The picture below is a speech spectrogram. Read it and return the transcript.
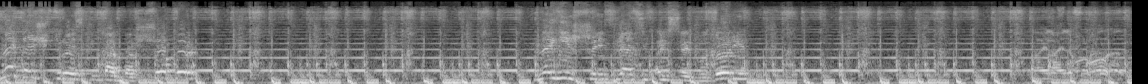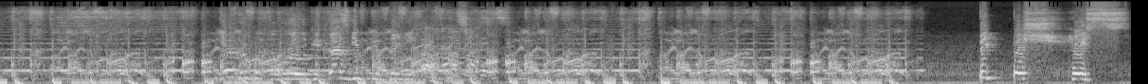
Найкращий турецький барбар шопер. председатель Альсейд Ватори. Я группа Камуэла Пикасги в Пивдане Африцы. Пит-пэш-хэйс.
